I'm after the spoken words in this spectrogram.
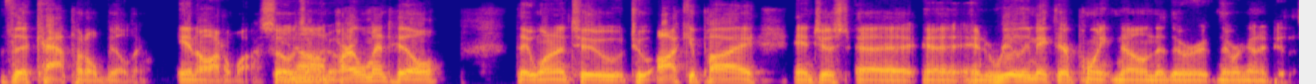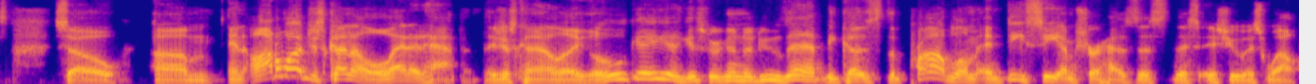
the Capitol building in Ottawa. So In it's on Parliament Hill. They wanted to to occupy and just uh, uh, and really make their point known that they were they were going to do this. So um, and Ottawa just kind of let it happen. They just kind of like, okay, I guess we're going to do that because the problem, and DC, I'm sure has this this issue as well,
